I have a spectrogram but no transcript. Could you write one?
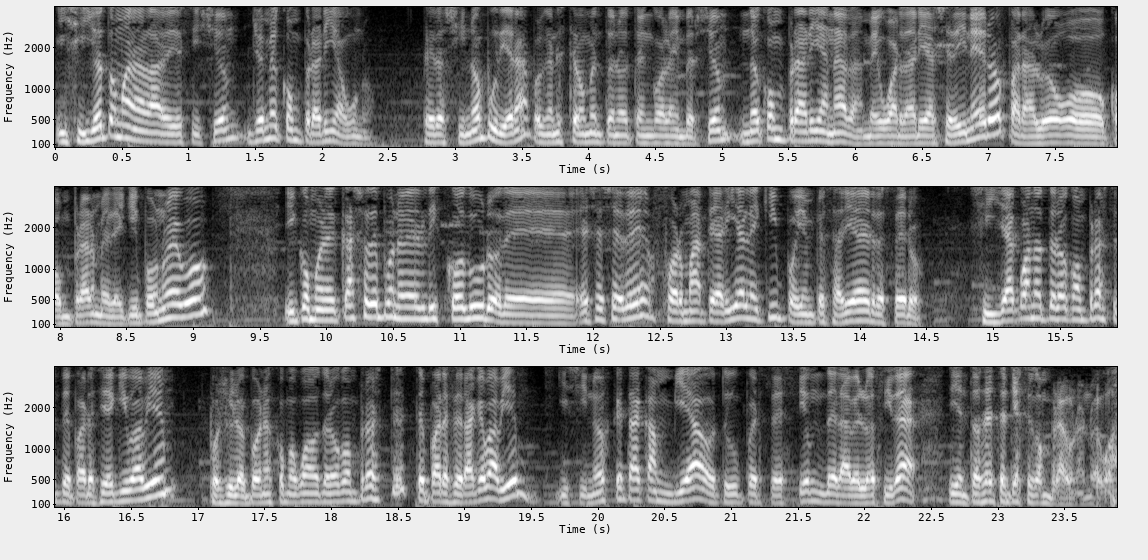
Y si yo tomara la decisión, yo me compraría uno pero si no pudiera, porque en este momento no tengo la inversión, no compraría nada, me guardaría ese dinero para luego comprarme el equipo nuevo. Y como en el caso de poner el disco duro de SSD, formatearía el equipo y empezaría desde cero. Si ya cuando te lo compraste te parecía que iba bien, pues si lo pones como cuando te lo compraste, te parecerá que va bien. Y si no es que te ha cambiado tu percepción de la velocidad y entonces te tienes que comprar uno nuevo.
